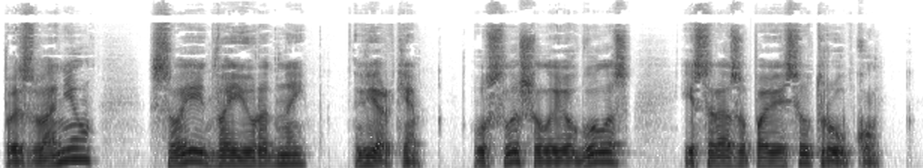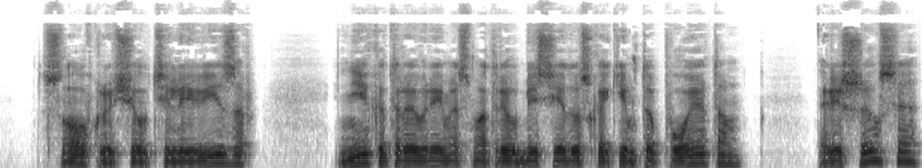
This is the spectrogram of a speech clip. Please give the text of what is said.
Позвонил своей двоюродной Верке, услышал ее голос и сразу повесил трубку. Снова включил телевизор, некоторое время смотрел беседу с каким-то поэтом, решился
